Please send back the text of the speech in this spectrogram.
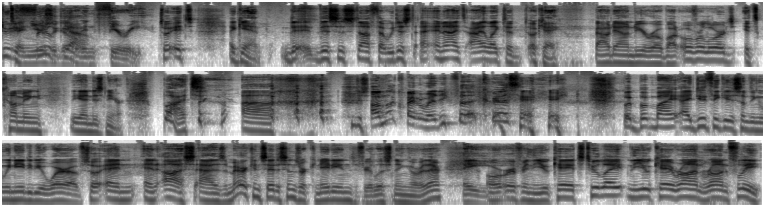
Dude, ten years really- ago. yeah. In theory, So it's again, th- this is stuff that we just and I, I like to okay bow down to your robot overlords. It's coming. The end is near. But uh, I'm not quite ready for that, Chris. but but my I do think it is something we need to be aware of. So and and us as American citizens or Canadians, if you're listening over there, Hey. or if in the UK, it's too late in the UK. Run, run, flee.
